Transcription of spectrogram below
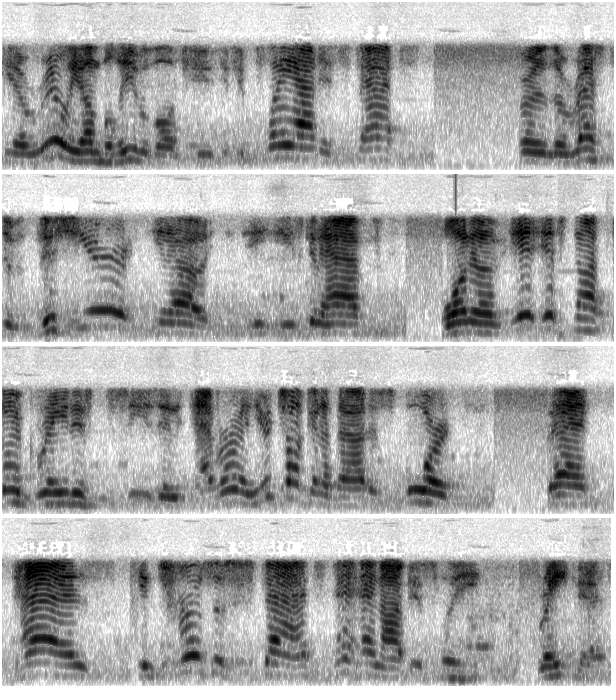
you know really unbelievable. If you if you play out his stats for the rest of this year, you know he's going to have one of if not the greatest season ever. And you're talking about a sport that has, in terms of stats and obviously greatness,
